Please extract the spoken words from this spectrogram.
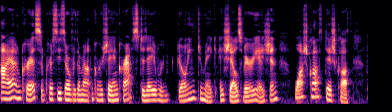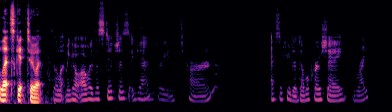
Hi, I'm Chris of Krissy's Over the Mountain Crochet and Crafts. Today we're going to make a shells variation washcloth dishcloth. Let's get to it. So let me go over the stitches again. Three and turn. Execute a double crochet right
